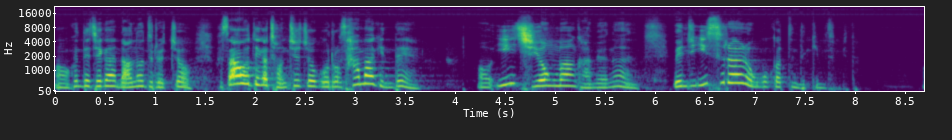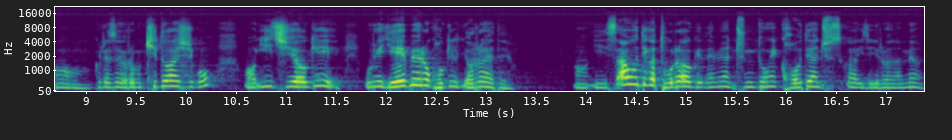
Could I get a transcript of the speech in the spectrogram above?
어, 근데 제가 나눠드렸죠. 그 사우디가 전체적으로 사막인데 어, 이 지역만 가면은 왠지 이스라엘 온 것 같은 느낌이 듭니다. 어, 그래서 여러분 기도하시고 어, 이 지역이 우리가 예배로 거길 열어야 돼요. 어, 이 사우디가 돌아오게 되면 중동에 거대한 추수가 이제 일어나면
